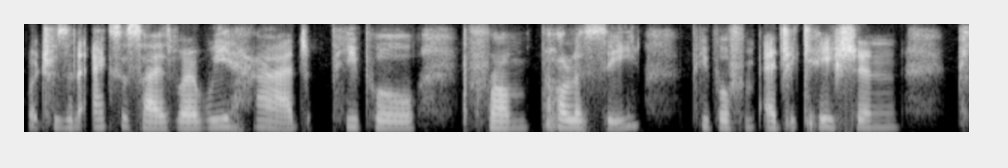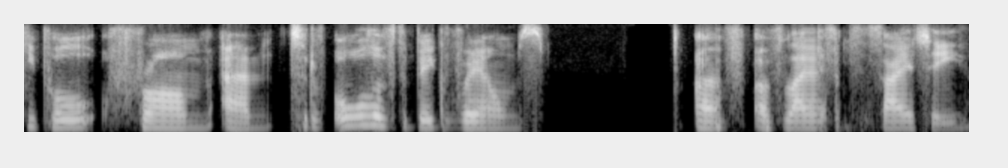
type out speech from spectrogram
which was an exercise where we had people from policy, people from education, people from um, sort of all of the big realms of, of life and society,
